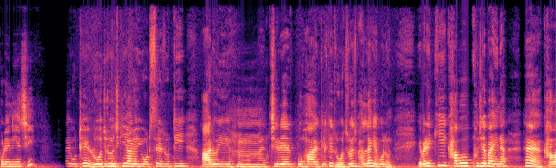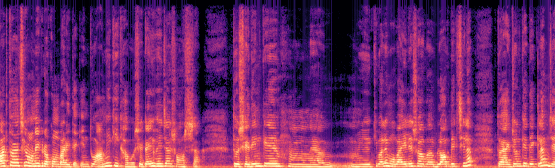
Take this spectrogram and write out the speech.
করে নিয়েছি। উঠে রোজ রোজ কি আর ওই ওটসের রুটি আর ওই চিড়ের পোহা এগুলো কি রোজ রোজ ভালো লাগে বলুন? এবারে কি খাব খুঁজে পাই না। হ্যাঁ খাবার তো আছে অনেক রকম বাড়িতে, কিন্তু আমি কি খাব সেটাই হয়ে যায় সমস্যা। তো সেদিনকে কি বলে, মোবাইলে সব ব্লগ দেখছিলাম। তো একজনকে দেখলাম যে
